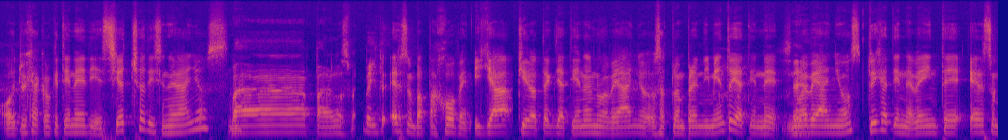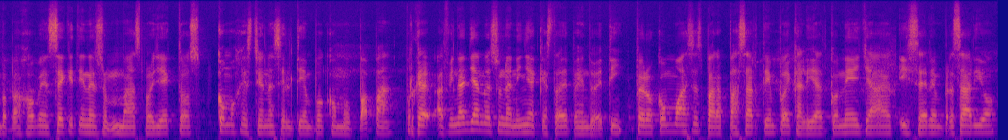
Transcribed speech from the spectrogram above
O tu hija creo que tiene 18, 19 años. Va para los 20. Eres un papá joven y ya Quirotec ya tiene 9 años, o sea, tu emprendimiento ya tiene 9 años, tu hija tiene 20, eres un papá joven, sé que tienes más proyectos. ¿Cómo gestionas el tiempo como papá? Porque al final ya no es una niña que está dependiendo de ti, pero ¿cómo haces para pasar tiempo de calidad con ella y ser empresario?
